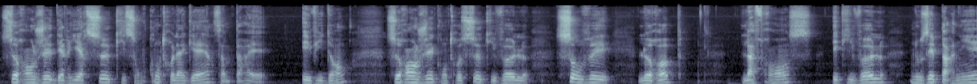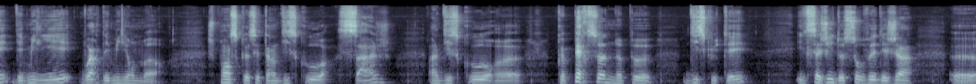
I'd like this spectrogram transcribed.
se ranger derrière ceux qui sont contre la guerre, ça me paraît évident, se ranger contre ceux qui veulent sauver l'Europe, la France, et qui veulent nous épargner des milliers, voire des millions de morts. Je pense que c'est un discours sage, un discours euh, que personne ne peut discuter. Il s'agit de sauver déjà, euh,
